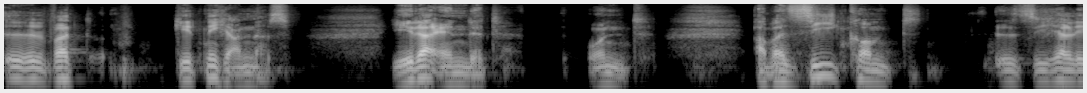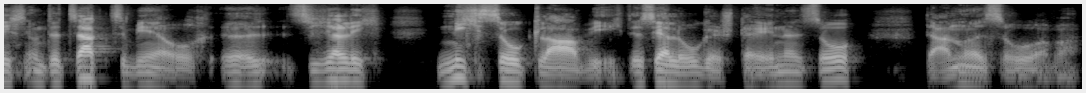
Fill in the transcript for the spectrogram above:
äh, was geht nicht anders. Jeder endet. Und aber sie kommt äh, sicherlich, und das sagt sie mir auch, äh, sicherlich nicht so klar wie ich. Das ist ja logisch. Der eine ist so, der andere ist so, aber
